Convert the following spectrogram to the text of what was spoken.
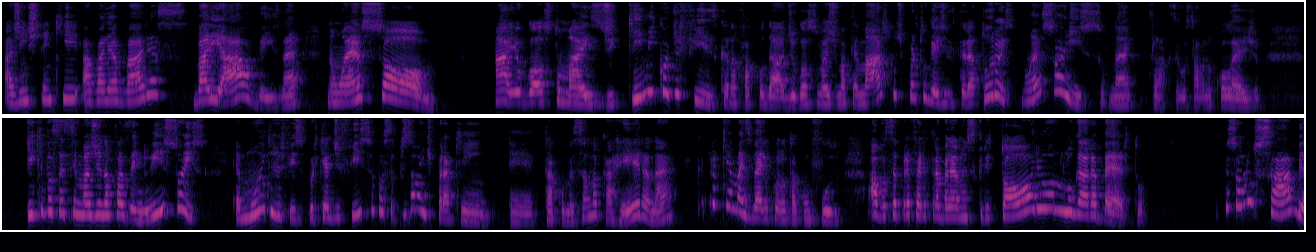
a gente tem que avaliar várias variáveis, né? Não é só ah, eu gosto mais de química ou de física na faculdade, eu gosto mais de matemática, de português, de literatura, isso não é só isso, né? Sei lá, que você gostava no colégio. O que, que você se imagina fazendo? Isso ou isso? É muito difícil, porque é difícil você, principalmente para quem é, tá começando a carreira, né? Até para quem é mais velho quando tá confuso. Ah, você prefere trabalhar no escritório ou no lugar aberto? A pessoa não sabe,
